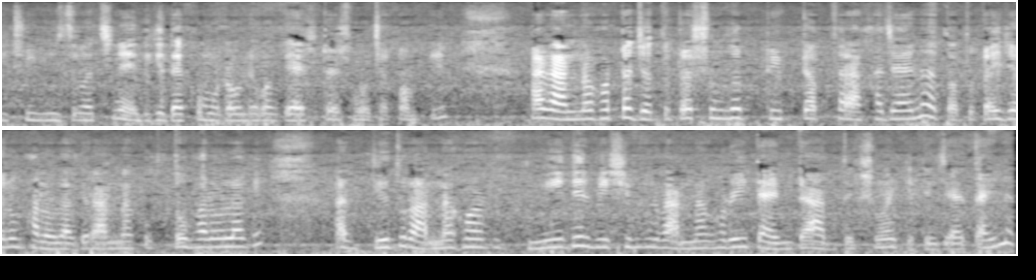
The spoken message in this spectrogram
কিছুই বুঝতে পারছি না। এদিকে দেখো, মোটামুটি আমার গ্যাস ট্যাস মোছা কমপ্লিট আর রান্নাঘরটা যতটা সুন্দর টিপটাপ রাখা যায় না, ততটাই যেন ভালো লাগে। রান্না করতেও ভালো লাগে। আর যেহেতু রান্নাঘর, মেয়েদের বেশিরভাগ রান্নাঘরেই টাইমটা অর্ধেক সময় কেটে যায়, তাই না?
